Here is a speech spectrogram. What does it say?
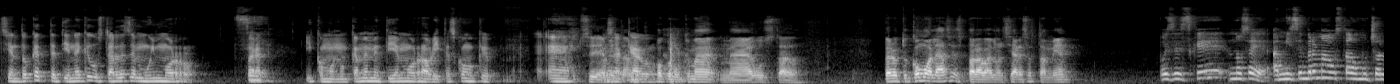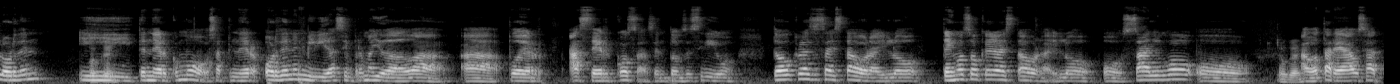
Siento que te tiene que gustar desde muy morro. Sí. y como nunca me metí en morro, ahorita es como que... Eh, Sí, a o mí, sea, a ¿qué mí hago? tampoco nunca me, ha- me ha gustado. Pero tú, ¿cómo le haces para balancear eso también? Pues es que, no sé, a mí siempre me ha gustado mucho el orden y tener como, o sea, tener orden en mi vida siempre me ha ayudado a, a poder hacer cosas. Entonces, si digo, tengo clases a esta hora y lo tengo soccer a esta hora y lo o salgo o Ok. hago tarea, o sea,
